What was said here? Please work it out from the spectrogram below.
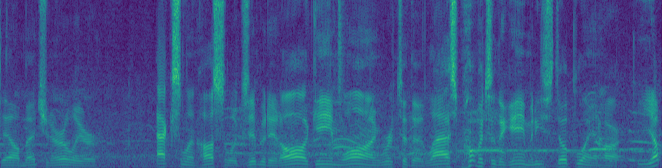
Dale mentioned earlier, excellent hustle exhibited all game long. We're to the last moments of the game and he's still playing hard. Yep.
